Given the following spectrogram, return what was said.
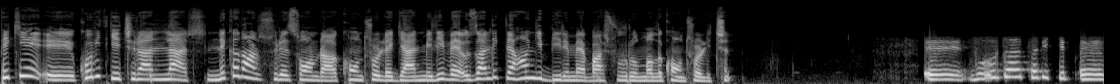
Peki e, Covid geçirenler ne kadar süre sonra kontrole gelmeli ve özellikle hangi birime başvurulmalı kontrol için? Ee, burada tabii ki e,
